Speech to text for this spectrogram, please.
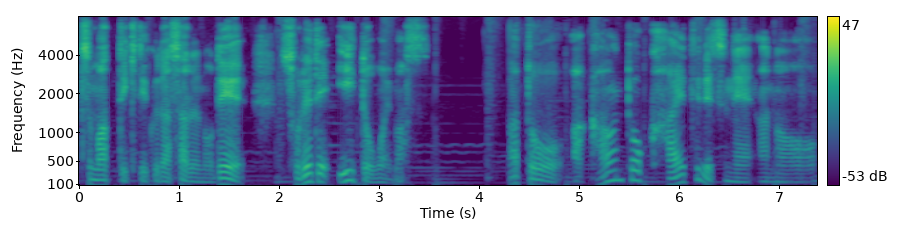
集まってきてくださるので、それでいいと思います。あと、アカウントを変えてですね、あの、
